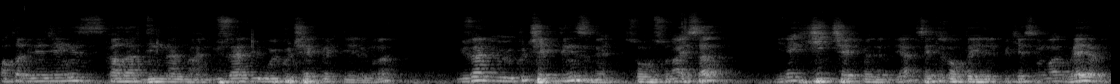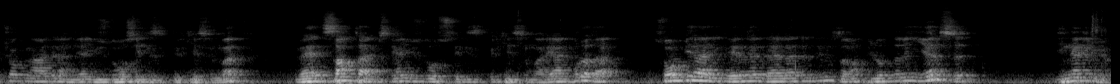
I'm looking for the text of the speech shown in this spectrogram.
atabileceğiniz kadar dinlenme, yani güzel bir uyku çekmek diyelim buna. güzel bir uyku çektiniz mi sorusuna ise yine hiç çekmedim diyen 8.7'lik bir kesim var. Rare çok nadiren diyen %18'lik bir kesim var. Ve sometimes diyen %38'lik bir kesim var. Yani burada son bir aylık verileri değerlendirdiğimiz zaman pilotların yarısı dinlenemiyor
